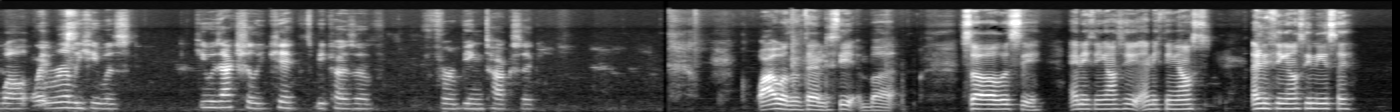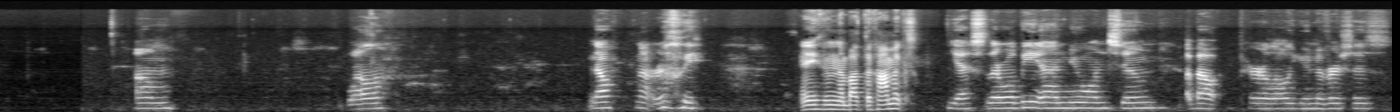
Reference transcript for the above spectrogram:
Well, Wait. really, he was he was actually kicked because of for being toxic. Well, I wasn't there to see it, but so let's see. Anything else? You, anything else? Anything else you need to say? Um. Well. No, not really. Anything about the comics? Yes, there will be a new one soon about parallel universes,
